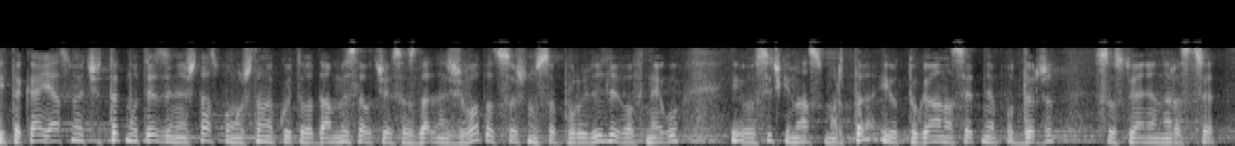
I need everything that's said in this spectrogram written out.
И така ясно е, че тъкмо тези неща, с помощта на които Адам мислял, че е създаден животът, всъщност са породили в него и във всички нас смъртта и от тогава насетния поддържат състояние на разцвет.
